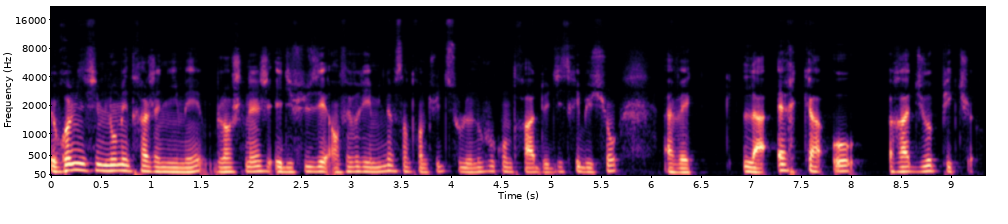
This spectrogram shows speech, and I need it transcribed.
Le premier film long métrage animé, Blanche-Neige, est diffusé en février 1938 sous le nouveau contrat de distribution avec la RKO Radio Pictures.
